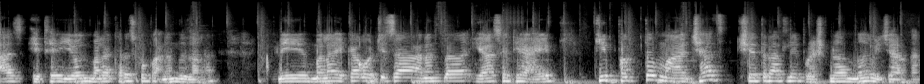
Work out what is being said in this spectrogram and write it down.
आज इथे येऊन मला खरंच खूप आनंद झाला. आणि मला एका गोष्टीचा आनंद यासाठी आहे की फक्त माझ्याच क्षेत्रातले प्रश्न न विचारता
